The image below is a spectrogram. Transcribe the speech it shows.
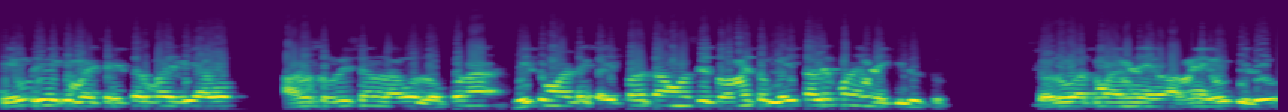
કેવું જોઈએ કે ભાઈ ચૈતરભાઈ બી આવો? આનું સોલ્યુશન લાવો, લોકોના હિત માટે કંઈ પણ કામ હશે તો અમે તો ગઈકાલે પણ એમણે કીધું હતું. શરૂઆતમાં એમને અમે એવું કીધું,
